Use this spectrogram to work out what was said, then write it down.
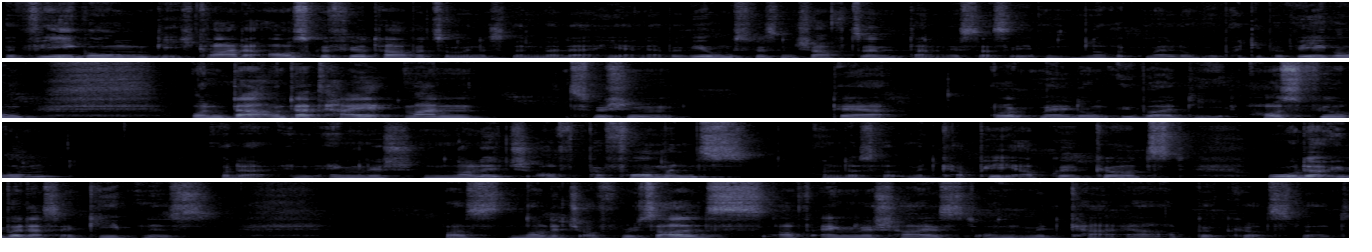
Bewegung, die ich gerade ausgeführt habe, zumindest wenn wir da hier in der Bewegungswissenschaft sind, dann ist das eben eine Rückmeldung über die Bewegung. Und da unterteilt man zwischen der Rückmeldung über die Ausführung oder in Englisch Knowledge of Performance und das wird mit KP abgekürzt oder über das Ergebnis, was Knowledge of Results auf Englisch heißt und mit KR abgekürzt wird.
